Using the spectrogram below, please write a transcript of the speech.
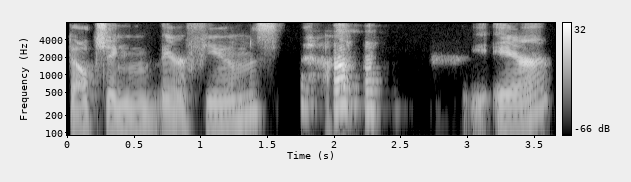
belching their fumes the air.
